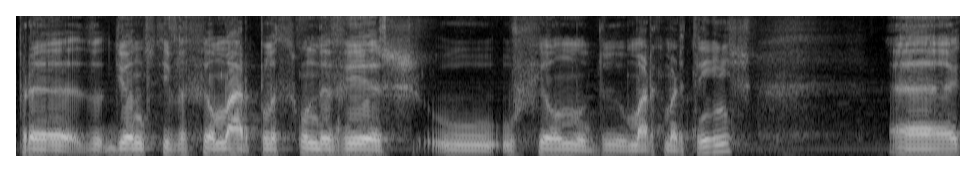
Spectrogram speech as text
Para, de onde estive a filmar pela segunda vez o, o filme do Marco Martins, Uh,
